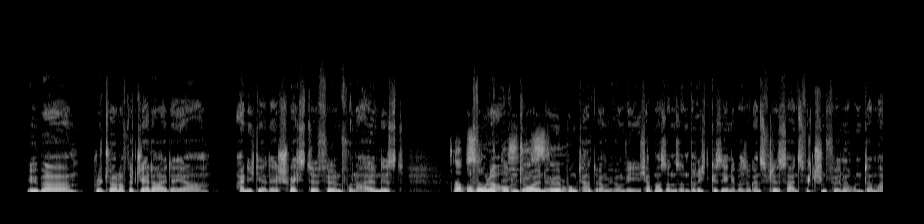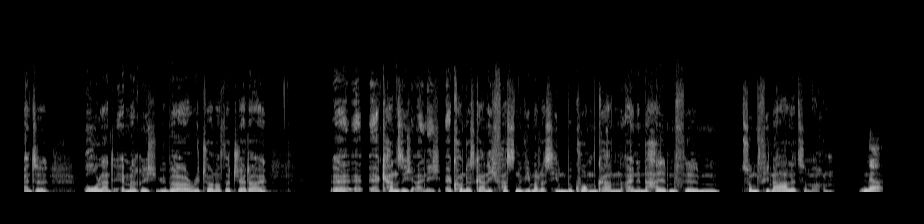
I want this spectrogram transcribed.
über Return of the Jedi, der ja eigentlich der, der schwächste Film von allen ist. Absolut Obwohl er auch einen tollen Höhepunkt hat. Irgendwie, ich habe mal so, so, einen Bericht gesehen über so ganz viele Science-Fiction-Filme und da meinte Roland Emmerich über Return of the Jedi, äh, er kann sich eigentlich, er konnte es gar nicht fassen, wie man das hinbekommen kann, einen halben Film zum Finale zu machen. Ja.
